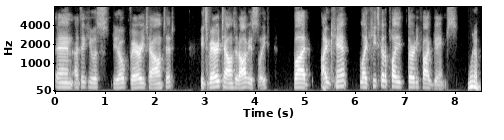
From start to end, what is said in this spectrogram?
And I think he was, you know, very talented. He's very talented, obviously, but I can't like he's going to play 35 games. What a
